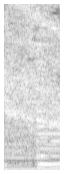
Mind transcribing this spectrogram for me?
Take me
